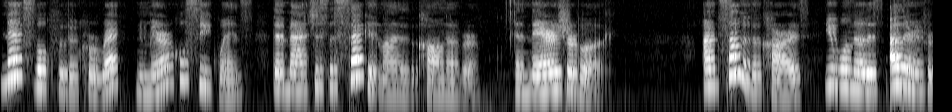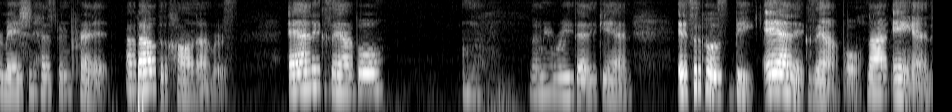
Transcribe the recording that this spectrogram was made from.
Next, look for the correct numerical sequence that matches the second line of the call number. And there's your book. On some of the cards, you will notice other information has been printed about the call numbers. An example, mm, let me read that again. It's supposed to be an example, not and.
